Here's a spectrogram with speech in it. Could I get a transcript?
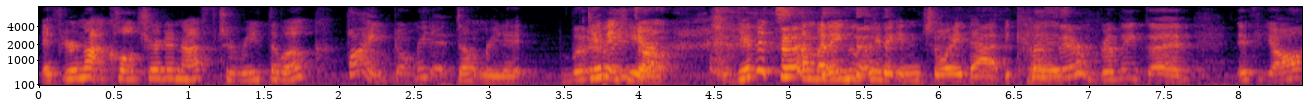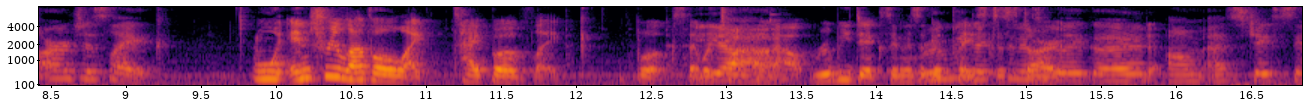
If you're not cultured enough to read the book, fine. Don't read it. don't read it. Literally Give it here. Give it to somebody who could enjoy that because because they're really good. If y'all are just like entry level like type of like books that we're Yeah. talking about. Ruby Dixon is a good place Dixon to start. is really good. Um, S.J. Sa-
